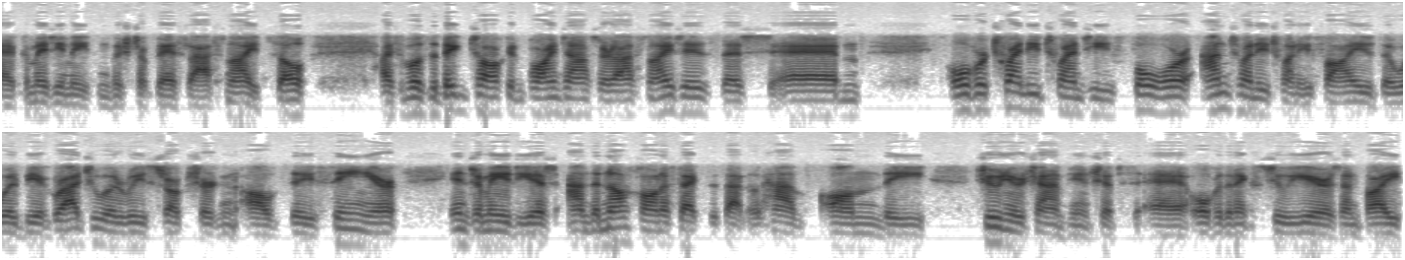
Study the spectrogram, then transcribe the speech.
uh, committee meeting which took place last night. So I suppose the big talking point after last night is that um, over 2024 and 2025 there will be a gradual restructuring of the senior, intermediate and the knock-on effect that that will have on the junior championships uh, over the next two years. And by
